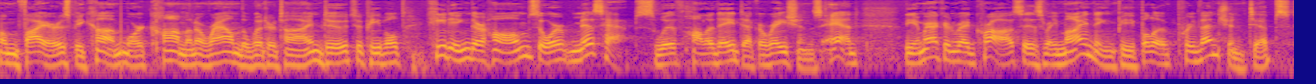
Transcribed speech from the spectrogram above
Home fires become more common around the wintertime due to people heating their homes or mishaps with holiday decorations. And the American Red Cross is reminding people of prevention tips.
